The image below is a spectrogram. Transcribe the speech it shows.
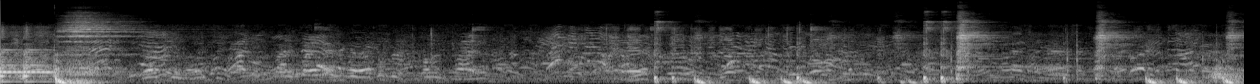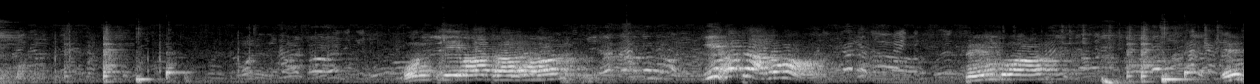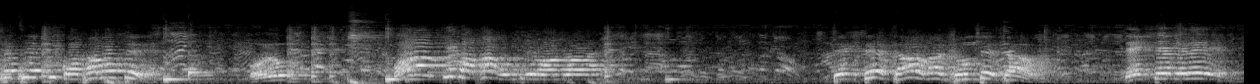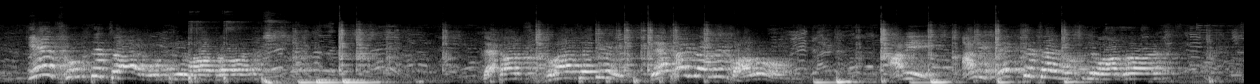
মন্ত্রী মহাশয় কি হতে আগমন প্রেম কুমার, এসেছি একটি কথা বলতে। বলুন বলো কি কথা মন্ত্রী মহাশয় দেখতে চাও না শুনতে চাও? দেখতে গেলে কে শুনতে চায় মন্ত্রী মহাশয় দেখা শোনা থেকে দেখাই অনেক ভালো। আমি আমি দেখতে চাই মন্ত্রী মহাশয়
